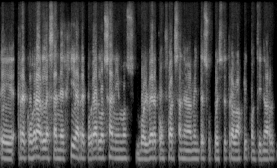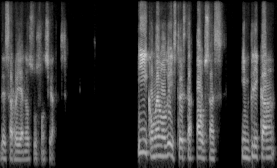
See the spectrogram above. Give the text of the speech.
eh, recobrar las energías, recobrar los ánimos, volver con fuerza nuevamente a su puesto de trabajo y continuar desarrollando sus funciones. Y como hemos visto, estas pausas implican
